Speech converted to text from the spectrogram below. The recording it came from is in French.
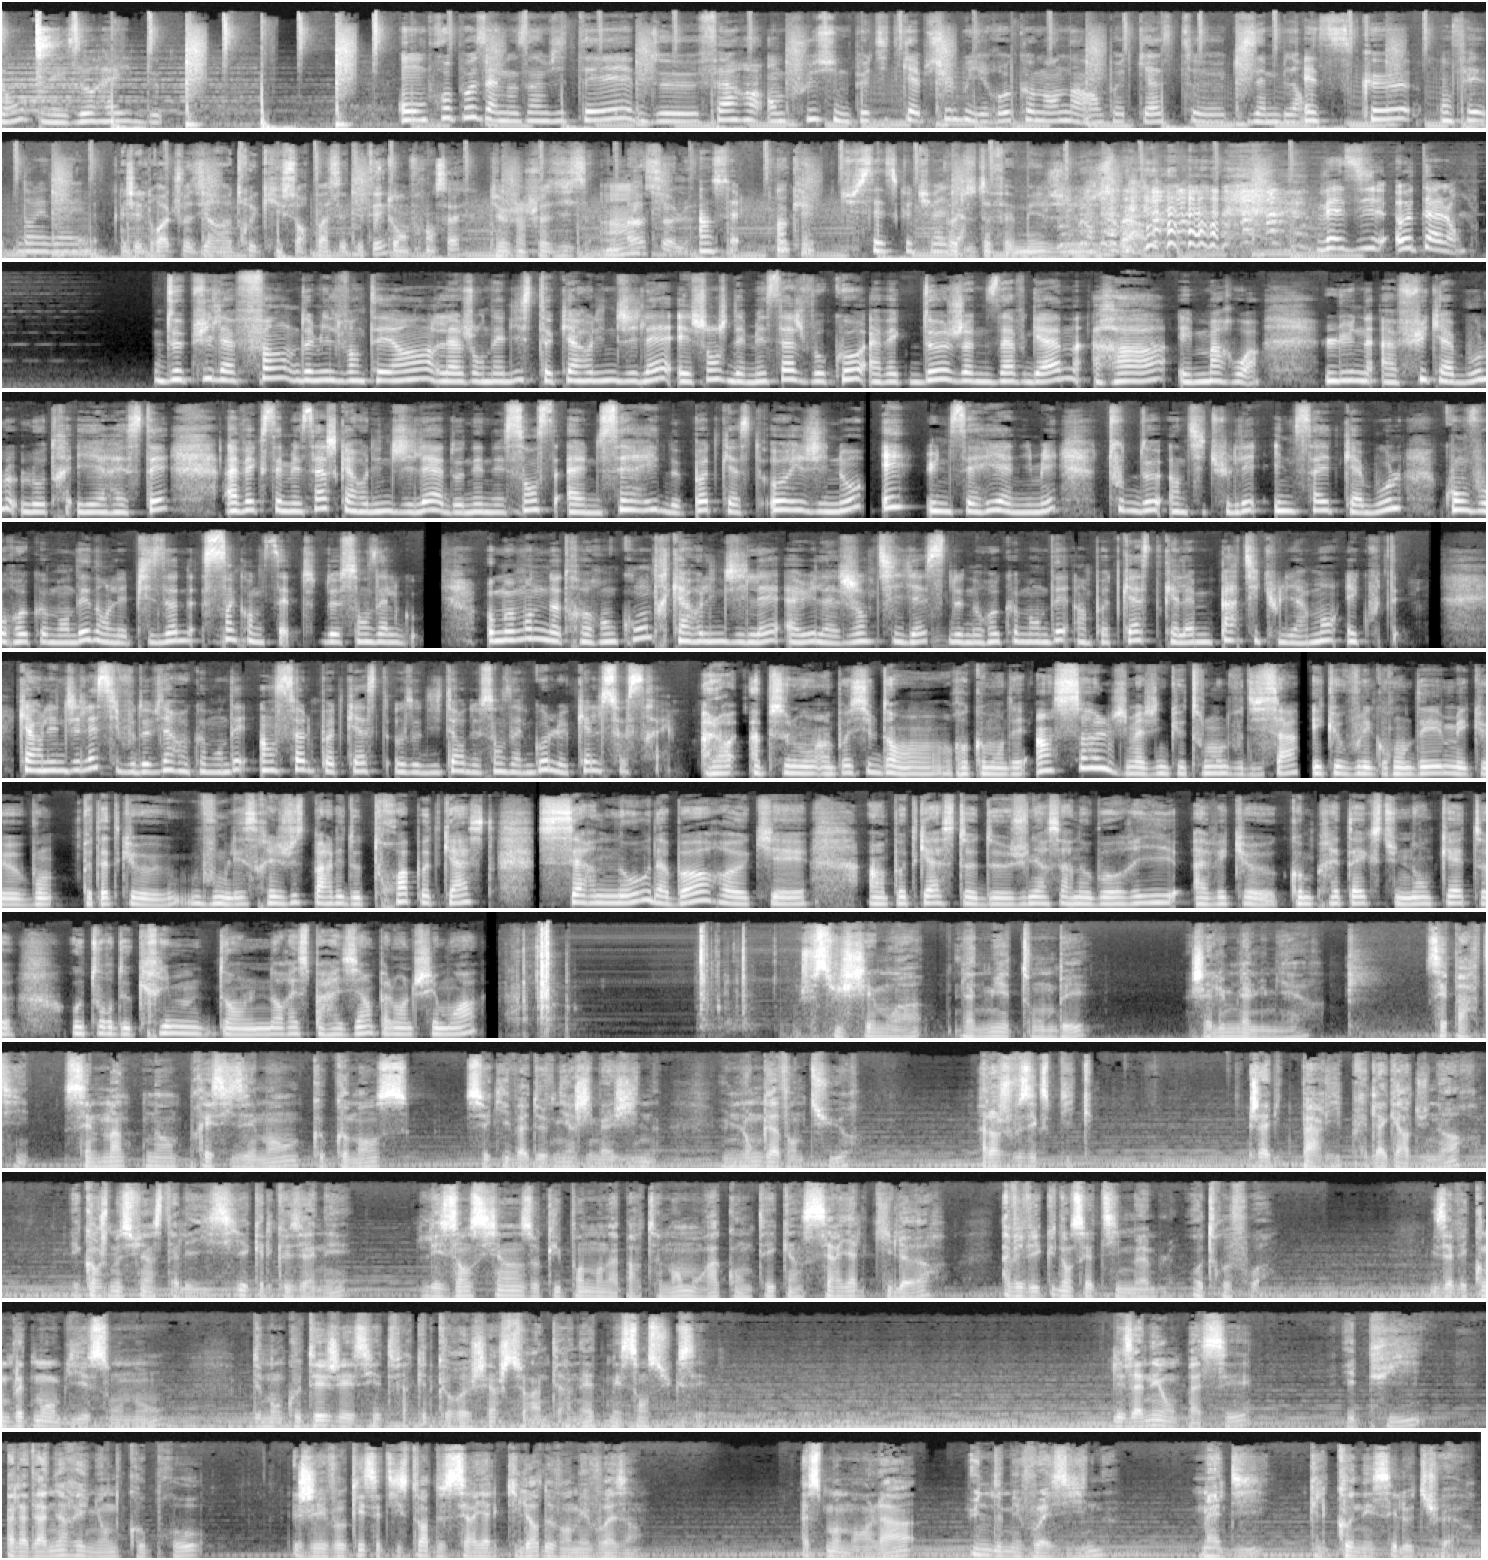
dans Les oreilles de. On propose à nos invités de faire en plus une petite capsule où ils recommandent un podcast euh, qu'ils aiment bien. Est-ce que on fait dans les oreilles de J'ai le droit de choisir un truc qui sort pas cet été? Tout en français Tu veux que j'en choisisse un? Un seul. Un seul. Ok. Tu sais ce que tu vas Pas dire. tout à fait, mais je, je sais pas. Vas-y, au talent. Depuis la fin 2021, la journaliste Caroline Gillet échange des messages vocaux avec deux jeunes Afghanes, Raha et Marwa. L'une a fui Kaboul, l'autre y est restée. Avec ces messages, Caroline Gillet a donné naissance à une série de podcasts originaux et une série animée, toutes deux intitulées Inside Kaboul, qu'on vous recommandait dans l'épisode 57 de Sans Algo. Au moment de notre rencontre, Caroline Gillet a eu la gentillesse de nous recommander un podcast qu'elle aime particulièrement écouter. Caroline Gillet, si vous deviez recommander un seul podcast aux auditeurs de Sans Algo, lequel ce serait? Alors, absolument impossible d'en recommander un seul. J'imagine que tout le monde vous dit ça et que vous les grondez, mais que bon, peut-être que vous me laisserez juste parler de trois podcasts. Cerno, d'abord, euh, qui est un podcast de Julien Cernobori avec euh, comme prétexte une enquête autour de crimes dans le nord-est parisien, pas loin de chez moi. Je suis chez moi, la nuit est tombée, j'allume la lumière. C'est parti, c'est maintenant précisément que commence ce qui va devenir, j'imagine, une longue aventure. Alors je vous explique. J'habite Paris, près de la gare du Nord, et quand je me suis installé ici il y a quelques années, les anciens occupants de mon appartement m'ont raconté qu'un serial killer avait vécu dans cet immeuble autrefois. Ils avaient complètement oublié son nom. De mon côté, j'ai essayé de faire quelques recherches sur Internet, mais sans succès. Les années ont passé, et puis, à la dernière réunion de CoPro, j'ai évoqué cette histoire de serial killer devant mes voisins. À ce moment-là, une de mes voisines m'a dit qu'elle connaissait le tueur.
